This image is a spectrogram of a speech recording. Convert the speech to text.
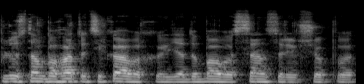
Плюс там багато цікавих, я додав сенсорів, щоб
